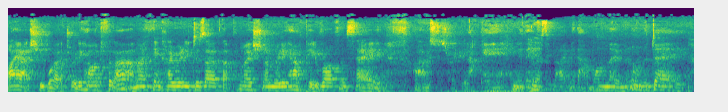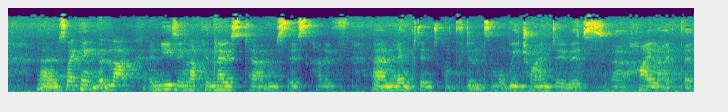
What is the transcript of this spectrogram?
I actually worked really hard for that, and I think I really deserve that promotion. I'm really happy, rather than say oh, I was just really lucky. You know, they Yeah. obviously liked me that one moment on the day. Uh, so I think that luck and using luck in those terms is kind of um, linked into confidence, and what we try and do is uh, highlight that.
